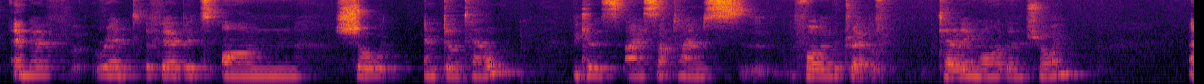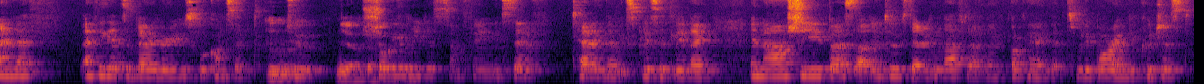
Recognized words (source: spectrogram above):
And I've read a fair bit on show and don't tell because I sometimes uh, fall in the trap of telling more than showing. And I, f- I think that's a very, very useful concept to yeah, show your readers something instead of telling them explicitly, like, and now she bursts out into hysterical laughter. Like, okay, that's really boring. You could just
